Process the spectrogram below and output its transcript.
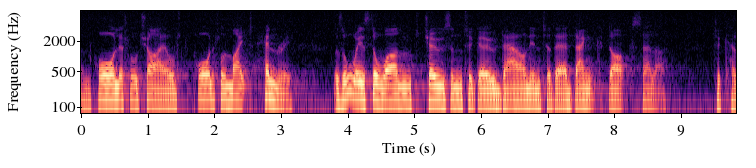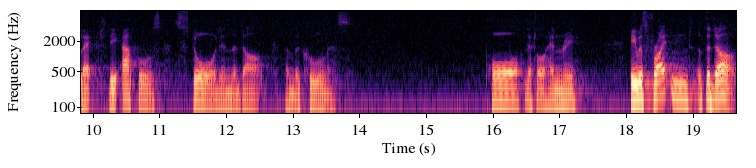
And poor little child, poor little mite Henry, was always the one chosen to go down into their dank, dark cellar to collect the apples stored in the dark and the coolness. Poor little Henry. He was frightened of the dark,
